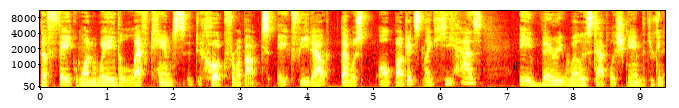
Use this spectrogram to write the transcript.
the fake one way the left hand hook from about eight feet out that was all buckets like he has a very well established game that you can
